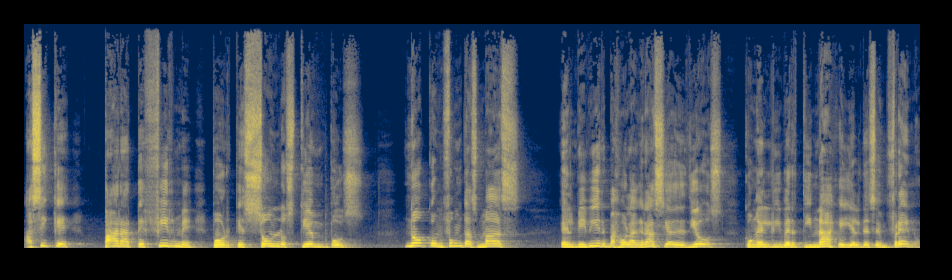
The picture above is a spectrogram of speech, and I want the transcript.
Así que párate firme porque son los tiempos. No confundas más el vivir bajo la gracia de Dios con el libertinaje y el desenfreno,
